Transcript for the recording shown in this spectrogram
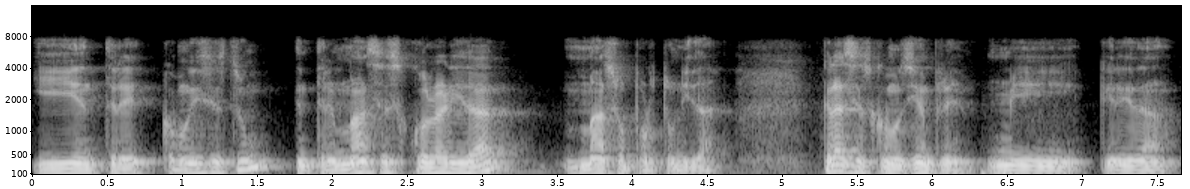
Y entre, como dices tú, entre más escolaridad, más oportunidad. Gracias, como siempre, mi querida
